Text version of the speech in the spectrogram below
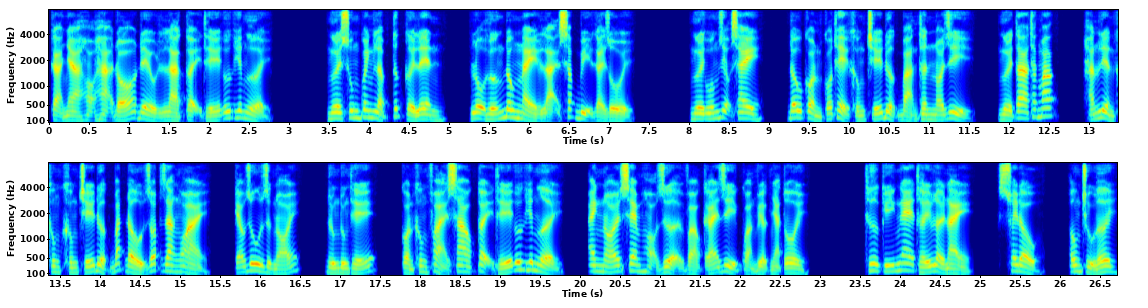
cả nhà họ hạ đó đều là cậy thế ước hiếp người. Người xung quanh lập tức cười lên, lộ hướng đông này lại sắp bị gài rồi. Người uống rượu say, đâu còn có thể khống chế được bản thân nói gì, người ta thắc mắc, hắn liền không khống chế được bắt đầu rót ra ngoài, kéo du rực nói, đúng đúng thế, còn không phải sao cậy thế ước hiếp người, anh nói xem họ dựa vào cái gì quản việc nhà tôi. Thư ký nghe thấy lời này, xoay đầu, ông chủ ơi,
